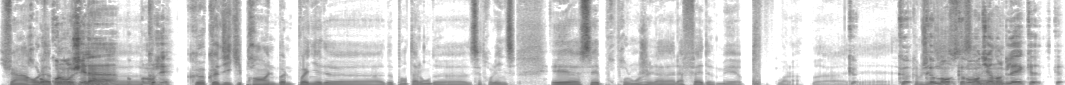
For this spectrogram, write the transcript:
Il fait un Pour roll-up. prolonger avec, la, euh, pour prolonger. Co- Cody qui prend une bonne poignée de, de pantalon de, de Seth Rollins et euh, c'est pour prolonger la, la Fed, mais pff, voilà. Que- Que- Comme j'ai comment dit, comment ça- on dit en anglais que, que-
